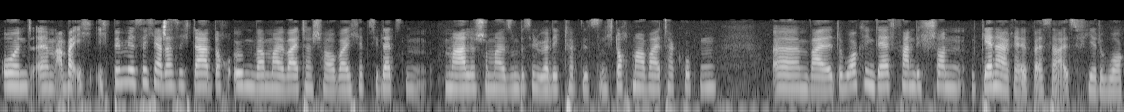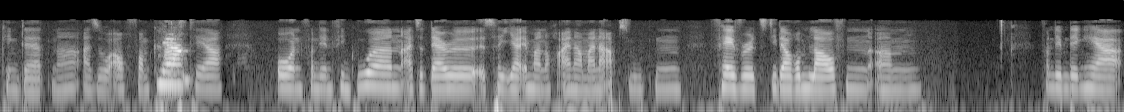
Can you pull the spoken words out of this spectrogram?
Und ähm, aber ich, ich bin mir sicher, dass ich da doch irgendwann mal weiterschaue, weil ich jetzt die letzten Male schon mal so ein bisschen überlegt habe, willst du nicht doch mal weiter gucken? Ähm, weil The Walking Dead fand ich schon generell besser als Fear The Walking Dead, ne? Also auch vom Cast ja. her und von den Figuren. Also Daryl ist ja immer noch einer meiner absoluten Favorites, die da rumlaufen. Ähm, von dem Ding her,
